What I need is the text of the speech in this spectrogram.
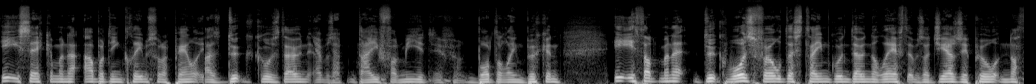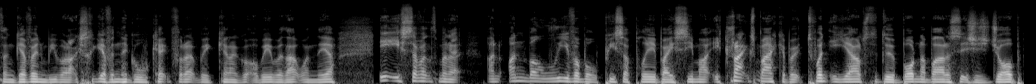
82nd minute, Aberdeen claims for a penalty as Duke goes down. It was a dive for me, borderline booking. 83rd minute, Duke was fouled this time going down the left. It was a jersey pull, nothing given. We were actually given the goal kick for it. We kind of got away with that one there. 87th minute, an unbelievable piece of play by Sima. He tracks back about 20 yards to do Borna Barisic's job,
